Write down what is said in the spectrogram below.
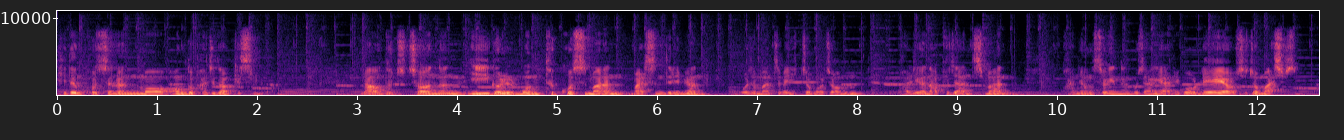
히든 코스는 뭐 언급하지도 않겠습니다. 라운드 추천은 이글 몬트 코스만 말씀드리면 5점 만점에 2.5점. 관리가 나쁘지 않지만 관용성 있는 구장이 아니고 레이아웃이 좀 아쉽습니다.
